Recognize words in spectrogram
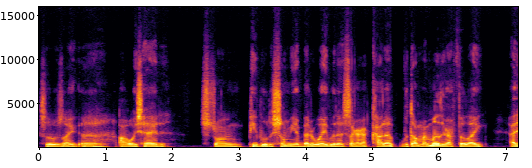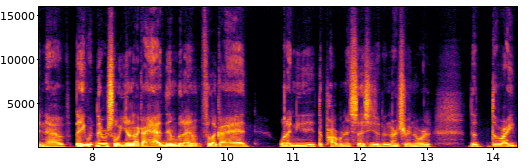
So it was like uh, I always had strong people to show me a better way, but it's like I got caught up without my mother. I feel like I didn't have they were- they were so young, like I had them, but I don't feel like I had what I needed, the proper necessities or the nurturing or the the right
